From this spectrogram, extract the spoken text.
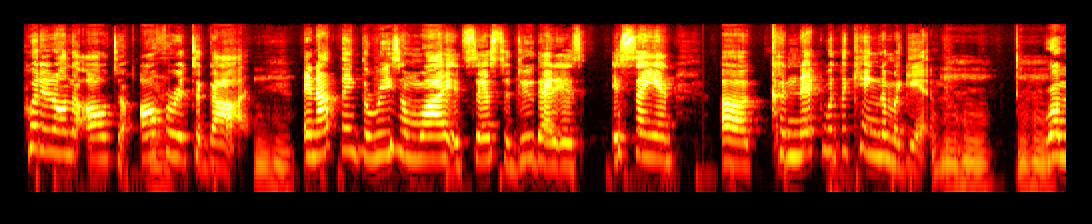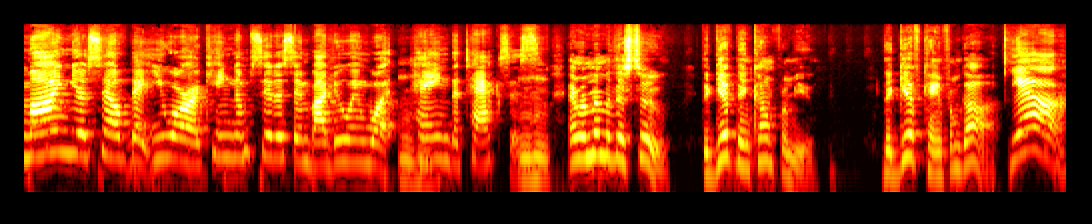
put it on the altar, offer it to God. Mhm. And I think the reason why it says to do that is it's saying, uh, connect with the kingdom again. Mhm. Mhm. Remind yourself that you are a kingdom citizen by doing what? Mhm. Paying the taxes. Mhm. And remember this too: the gift didn't come from you. The gift came from God. Yeah.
